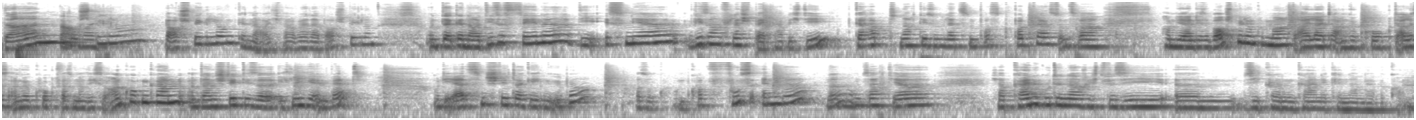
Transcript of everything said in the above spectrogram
dann. Bauchspiegelung. Bauchspiegelung, genau, ich war bei der Bauchspiegelung. Und da, genau diese Szene, die ist mir wie so ein Flashback, habe ich die gehabt nach diesem letzten Post Podcast. Und zwar haben die dann diese Bauchspiegelung gemacht, Eileiter angeguckt, alles angeguckt, was man sich so angucken kann. Und dann steht diese, ich liege im Bett und die Ärztin steht da gegenüber, also am Kopf, Fußende, ne, und sagt, ja, ich habe keine gute Nachricht für Sie, ähm, Sie können keine Kinder mehr bekommen.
